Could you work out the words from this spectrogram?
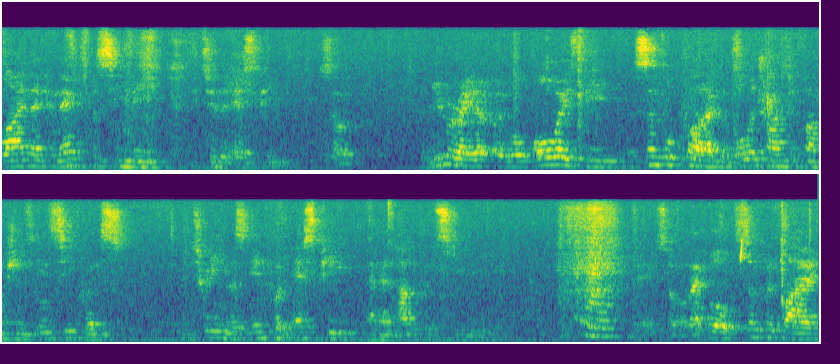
line that connects the CV to the SP. So the numerator will always be a simple product of all the transfer functions in sequence between this input SP and an output CV. Okay, so that will simplify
